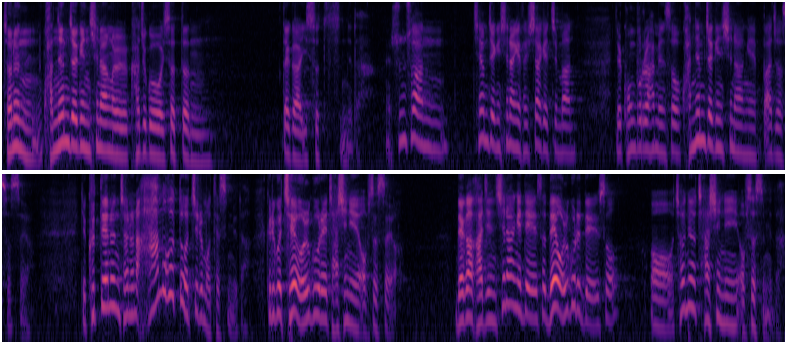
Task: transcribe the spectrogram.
저는 관념적인 신앙을 가지고 있었던 때가 있었습니다. 순수한 체험적인 신앙에서 시작했지만 이제 공부를 하면서 관념적인 신앙에 빠졌었어요. 그때는 저는 아무것도 얻지를 못했습니다. 그리고 제 얼굴에 자신이 없었어요. 내가 가진 신앙에 대해서 내 얼굴에 대해서 어, 전혀 자신이 없었습니다.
